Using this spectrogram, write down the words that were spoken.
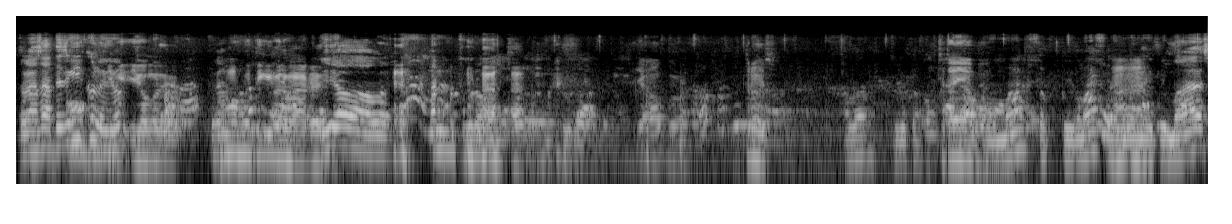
Tukang sate sing iku lho yo. iya ngerti mau tinggi ngono harus Iya, kan Madura. Madura. ya apa terus Apa cerita? ceritanya apa Aku mas, sepi mas, yang iki mas.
